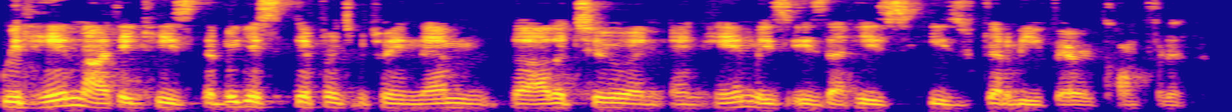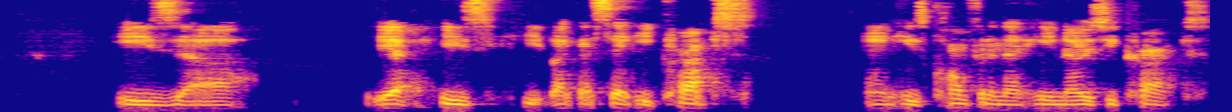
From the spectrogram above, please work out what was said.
with him, I think he's the biggest difference between them, the other two, and, and him is is that he's he's gonna be very confident. He's uh yeah, he's he like I said, he cracks and he's confident that he knows he cracks.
